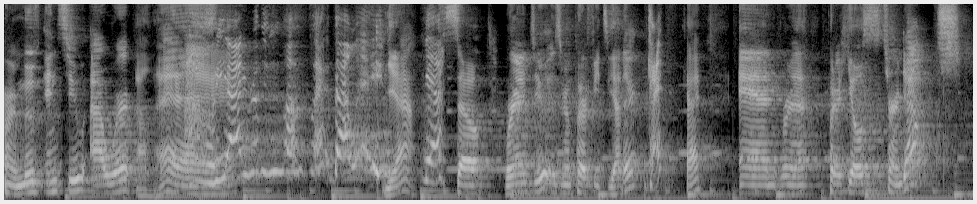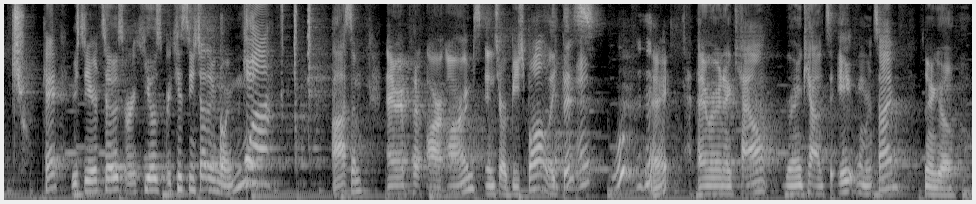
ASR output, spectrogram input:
we're gonna move into our ballet. Oh yeah, I really love ba- ballet. Yeah. Yeah. So what we're gonna do is we're gonna put our feet together. Okay. Okay. And we're gonna put our heels turned out. Okay. You see your toes, our heels are kissing each other and going mwah. Awesome. And we're gonna put our arms into our beach ball like this. Mm-hmm. All right. And we're gonna count. We're gonna count to eight one more time. So we're gonna go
